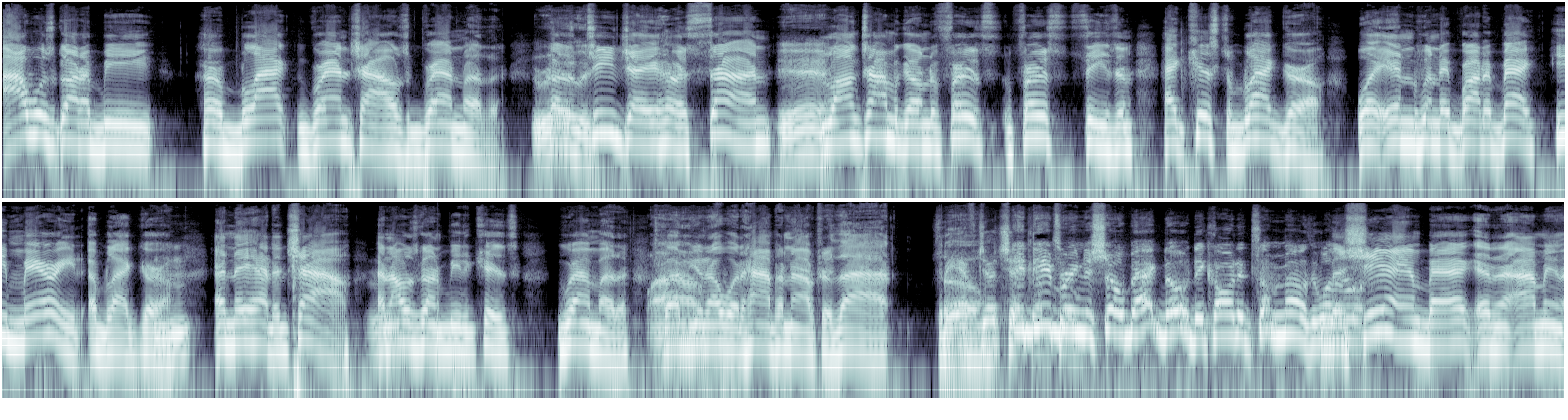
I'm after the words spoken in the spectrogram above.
I was gonna be her black grandchild's grandmother. Because Really? TJ, her son, Yeah. a long time ago in the first first season, had kissed a black girl. Well, and when they brought it back, he married a black girl, Mm-hmm. and they had a child. And I was going to be the kid's grandmother. But you know what happened after that? So- They did bring the show back though. They called it something else. It but wasn't. she ain't back, and I mean,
